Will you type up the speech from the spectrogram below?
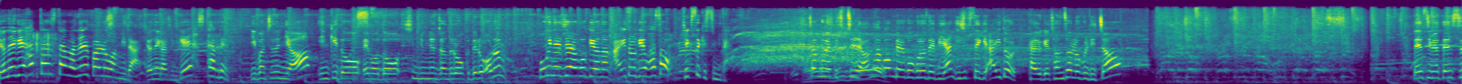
연예계 핫한 스타만을 팔로우합니다. 연예가 중계 스타그램. 이번 주는요. 인기도 외모도 16년 전으로 그대로 얼음. 봉인을 제하고 깨어난 아이돌계 화석 잭스키스입니다. 1997년 학원 별곡으로 데뷔한 20세기 아이돌, 가요계 전설로 불리죠. 댄스면 댄스,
